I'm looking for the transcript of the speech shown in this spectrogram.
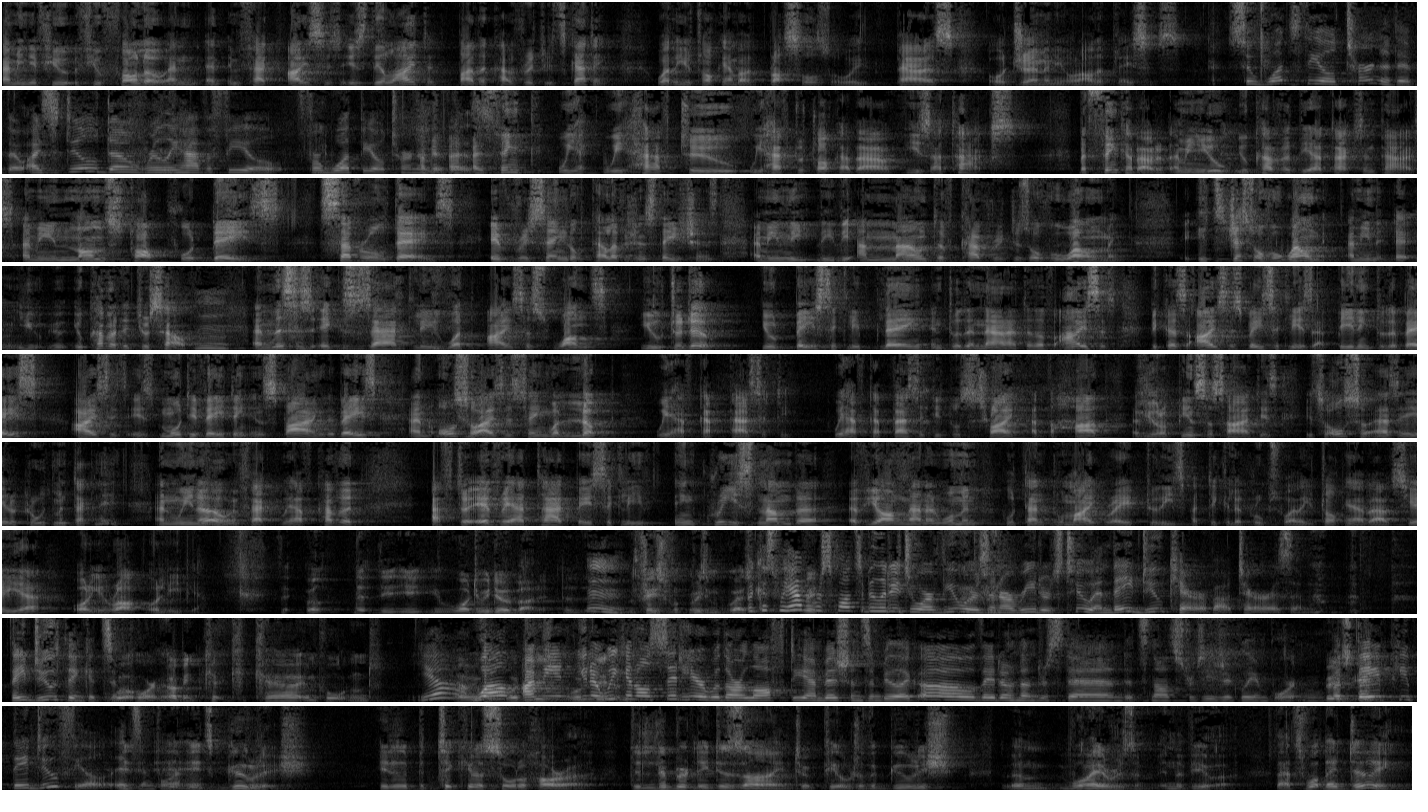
I mean, if you, if you follow, and, and in fact, ISIS is delighted by the coverage it's getting, whether you're talking about Brussels or Paris or Germany or other places. So, what's the alternative, though? I still don't really have a feel for what the alternative I mean, is. I, I think we, we, have to, we have to talk about these attacks. But think about it. I mean, you, you covered the attacks in Paris. I mean, non-stop for days, several days, every single television stations. I mean, the, the, the amount of coverage is overwhelming. It's just overwhelming. I mean, you, you, you covered it yourself. Mm. And this is exactly what ISIS wants you to do you're basically playing into the narrative of ISIS because ISIS basically is appealing to the base, ISIS is motivating, inspiring the base, and also ISIS is saying, well, look, we have capacity. We have capacity to strike at the heart of European societies. It's also as a recruitment technique. And we know, in fact, we have covered after every attack, basically increased number of young men and women who tend to migrate to these particular groups, whether you're talking about Syria or Iraq or Libya. Well, the, the, what do we do about it? Mm. reasonable question. Because we have a responsibility to our viewers and our readers too, and they do care about terrorism. They do think it's well, important. I mean, c- care important? Yeah. I mean, well, I mean, you know, we can all sit here with our lofty ambitions and be like, "Oh, they don't understand. It's not strategically important." But, but they it, pe- they do feel it's it, important. It's ghoulish. It is a particular sort of horror, deliberately designed to appeal to the ghoulish um, voyeurism in the viewer. That's what they're doing.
